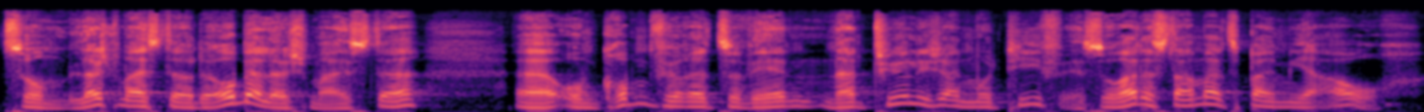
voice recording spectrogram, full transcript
zum Löschmeister oder Oberlöschmeister äh, um Gruppenführer zu werden, natürlich ein Motiv ist. So war das damals bei mir auch.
